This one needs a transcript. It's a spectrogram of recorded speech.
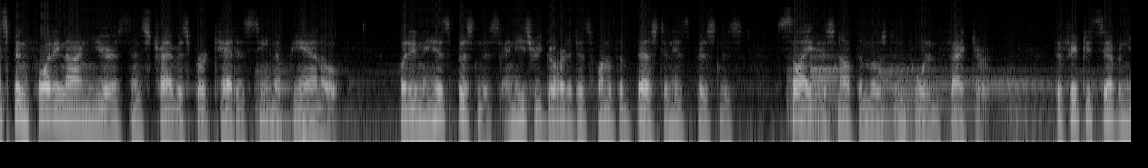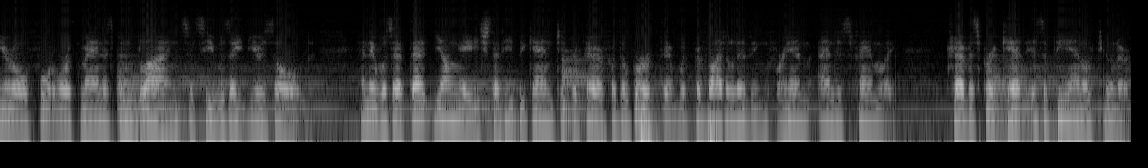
It's been 49 years since Travis Burkett has seen a piano, but in his business, and he's regarded as one of the best in his business, sight is not the most important factor. The 57 year old Fort Worth man has been blind since he was eight years old, and it was at that young age that he began to prepare for the work that would provide a living for him and his family. Travis Burkett is a piano tuner,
